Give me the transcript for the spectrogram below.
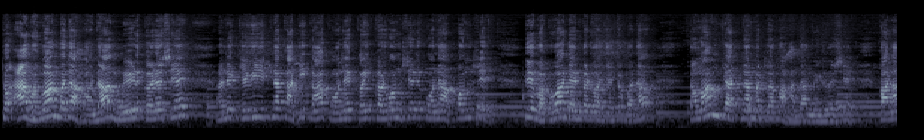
તો આ ભગવાન બધા હાંડા મેળ કરે છે અને કેવી રીતના કાંઠી કાં કોને કંઈ કરવાનું છે ને કોને આપવાનું છે તે ભગવાન એમ કરવા છે તો બધા તમામ જાતના મતલબમાં હાંડા મેળવે છે. પાના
